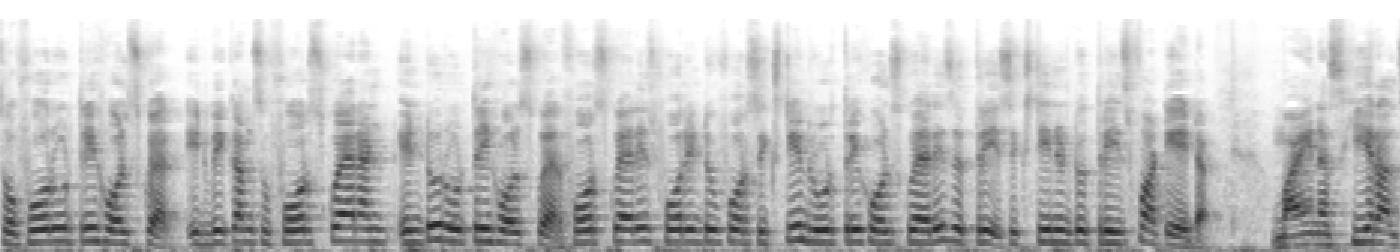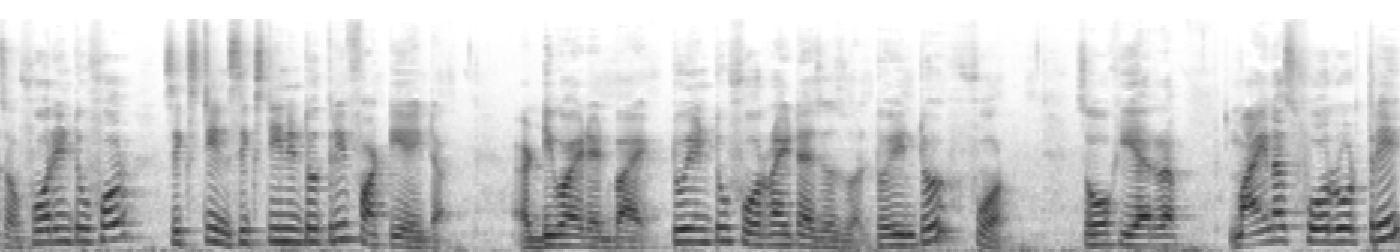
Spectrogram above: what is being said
so 4 root 3 whole square, it becomes 4 square and into root 3 whole square. 4 square is 4 into 4, 16. Root 3 whole square is 3. 16 into 3 is 48. Minus here also 4 into 4, 16. 16 into 3, 48. Uh, divided by 2 into 4 right as usual. 2 into 4. So here uh, minus 4 root 3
